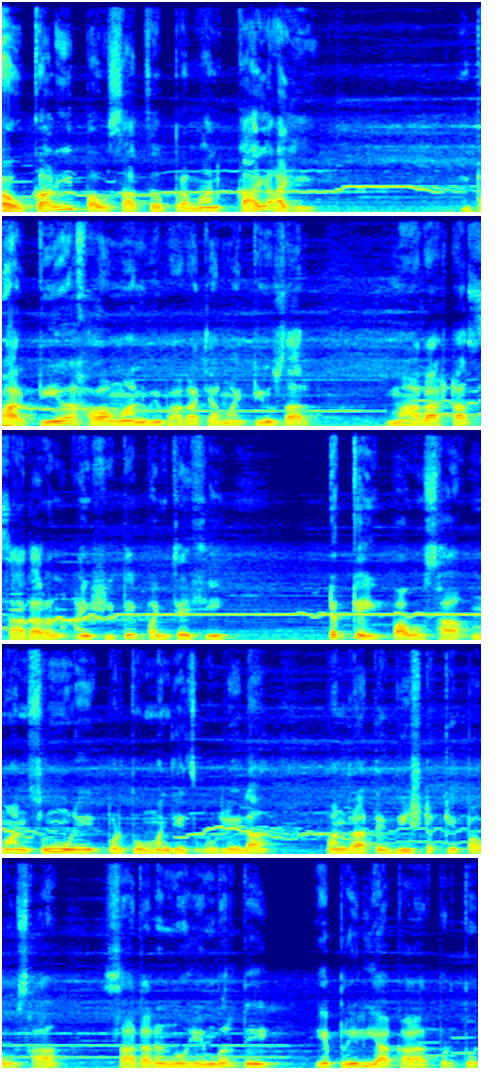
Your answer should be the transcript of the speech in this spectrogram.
अवकाळी पावसाचं प्रमाण काय आहे? भारतीय हवामान विभागाच्या माहितीनुसार महाराष्ट्रात साधारण ऐंशी ते पंच्याऐंशी टक्के पाऊस हा मान्सूनमुळे पडतो. म्हणजेच उरलेला पंधरा ते वीस टक्के पाऊस हा साधारण नोव्हेंबर ते एप्रिल या काळात पडतो.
